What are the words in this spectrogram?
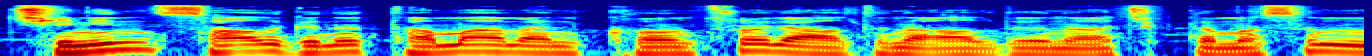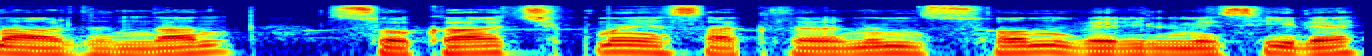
Çin'in salgını tamamen kontrol altına aldığını açıklamasının ardından sokağa çıkma yasaklarının son verilmesiyle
